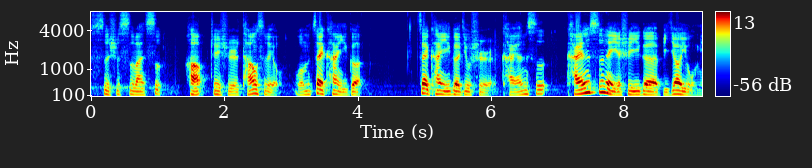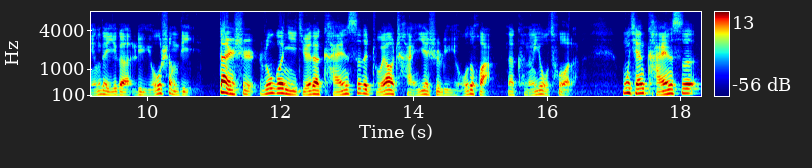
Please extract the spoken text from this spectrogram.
四十四万四。好，这是 Townsville。我们再看一个，再看一个就是凯恩斯。凯恩斯呢，也是一个比较有名的一个旅游胜地。但是，如果你觉得凯恩斯的主要产业是旅游的话，那可能又错了。目前，凯恩斯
